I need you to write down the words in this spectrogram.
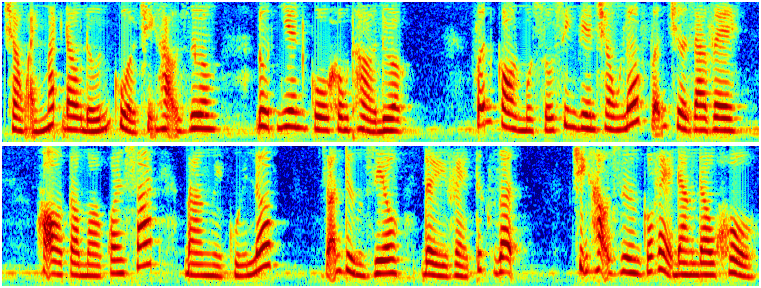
trong ánh mắt đau đớn của Trịnh Hạo Dương, đột nhiên cô không thở được. Vẫn còn một số sinh viên trong lớp vẫn chưa ra về. Họ tò mò quan sát ba người cuối lớp. Doãn đường diêu đầy vẻ tức giận. Trịnh Hạo Dương có vẻ đang đau khổ.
